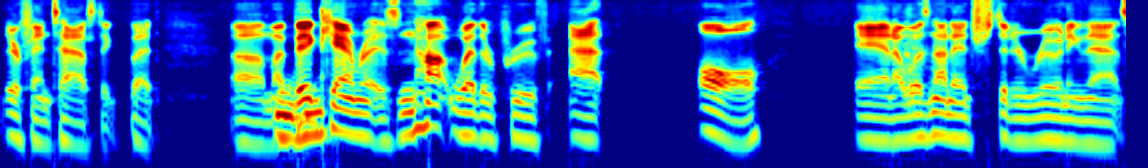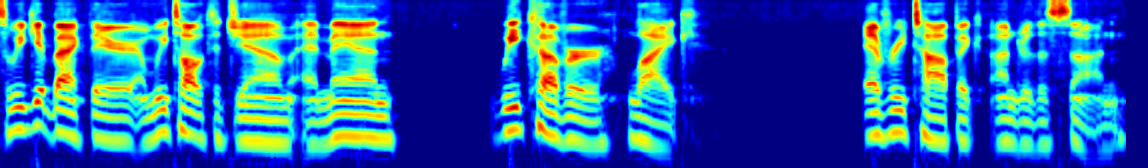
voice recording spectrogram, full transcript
they're fantastic. But uh, my mm-hmm. big camera is not weatherproof at all, and I was not interested in ruining that. So we get back there and we talk to Jim, and man, we cover like every topic under the sun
